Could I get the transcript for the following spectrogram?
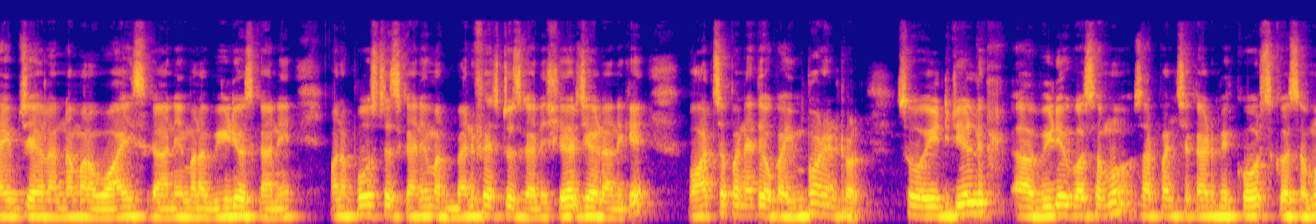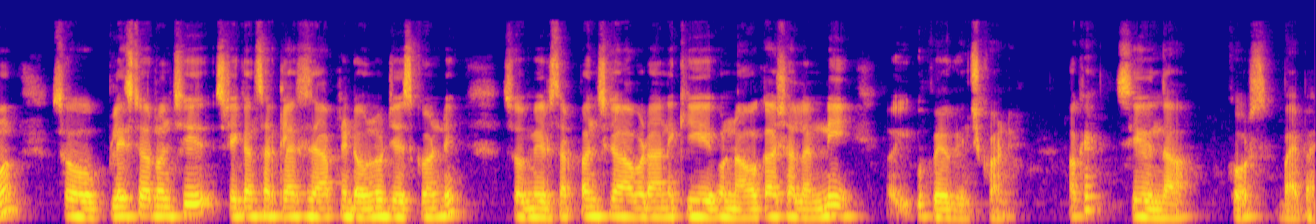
టైప్ చేయాలన్నా మన వాయిస్ కానీ మన వీడియోస్ కానీ మన పోస్టర్స్ కానీ మన మేనిఫెస్టోస్ కానీ షేర్ చేయడానికి వాట్సాప్ అనేది ఒక ఇంపార్టెంట్ రోల్. సో ఈ డీటెయిల్డ్ వీడియో కోసము సర్పంచ్ అకాడమీ కోర్స్ కోసము సో ప్లేస్టోర్ నుంచి శ్రీకాంత్ సార్ క్లాసెస్ యాప్ని డౌన్లోడ్ చేసుకోండి. సో మీరు సర్పంచ్గా అవ్వడానికి ఉన్న అవకాశాలన్నీ ఉపయోగించుకోండి. Okay? See in the course bye bye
